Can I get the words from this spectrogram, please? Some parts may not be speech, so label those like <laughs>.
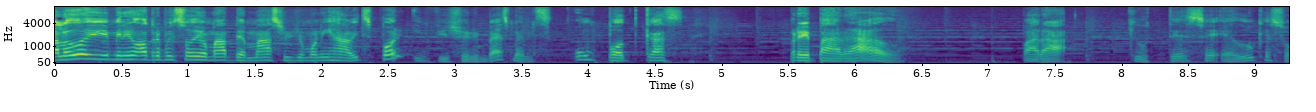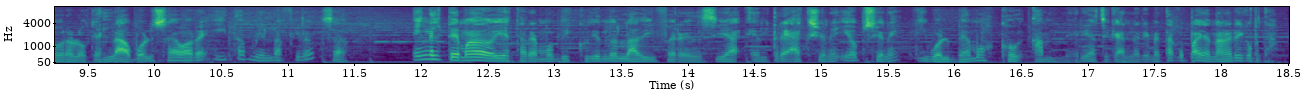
Saludos y bienvenidos a otro episodio más de Master Your Money Habits por Infusion Investments, un podcast preparado para que usted se eduque sobre lo que es la bolsa de valores y también la finanza. En el tema de hoy estaremos discutiendo la diferencia entre acciones y opciones y volvemos con Amneri. Así que Amneri me está acompañando. Amneri, ¿cómo está?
